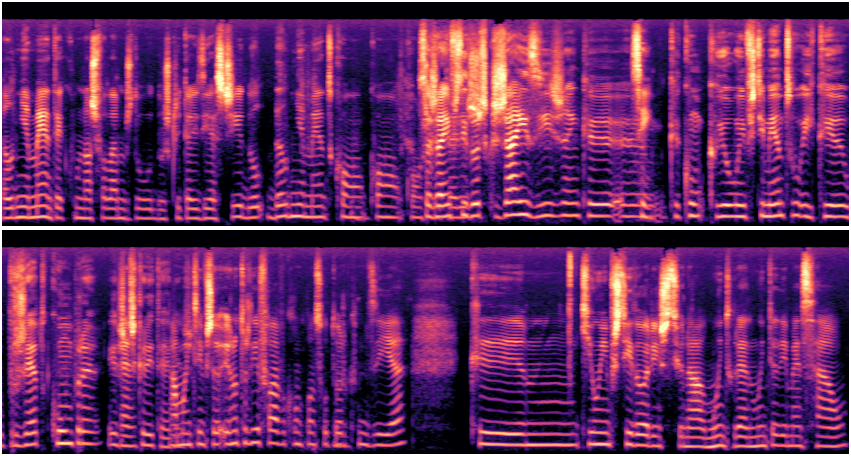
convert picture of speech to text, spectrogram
alinhamento, é como nós falamos do, dos critérios ESG, do, de alinhamento com, com, com Ou seja, há investidores que já exigem que, eh, Sim. Que, que, o investimento e que o projeto cumpra estes é. critérios. Há muitos investidores. Eu no outro dia falava com um consultor que me dizia que, hum, que um investidor institucional muito grande, muita dimensão,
